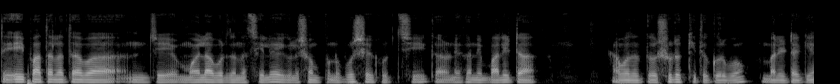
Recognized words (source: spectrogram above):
তো এই পাতালাতা বা যে ময়লা আবর্জনা ছিল, এগুলো সম্পূর্ণ পরিষ্কার করছি। কারণ এখানে বালিটা আপাতত সুরক্ষিত করব, বালিটাকে।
